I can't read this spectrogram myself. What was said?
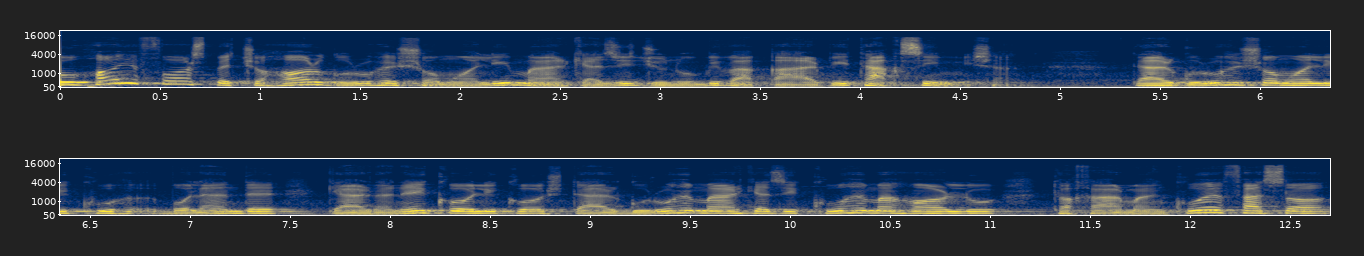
کوههای فارس به چهار گروه شمالی، مرکزی، جنوبی و غربی تقسیم میشن. در گروه شمالی کوه بلند گردنه کولیکوش، در گروه مرکزی کوه مهارلو تا خرمنکوه فسا،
